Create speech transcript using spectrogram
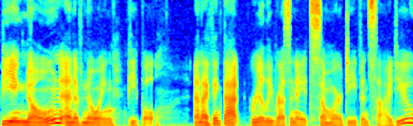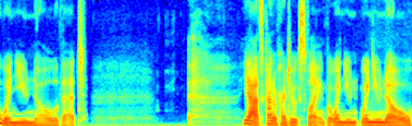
being known and of knowing people. And I think that really resonates somewhere deep inside you when you know that yeah, it's kind of hard to explain, but when you when you know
